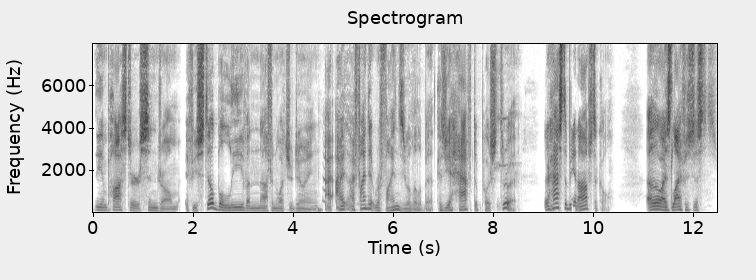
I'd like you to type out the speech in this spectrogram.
the imposter syndrome, if you still believe enough in what you're doing, I, I, I find it refines you a little bit because you have to push through it. There has to be an obstacle. Otherwise, life is just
